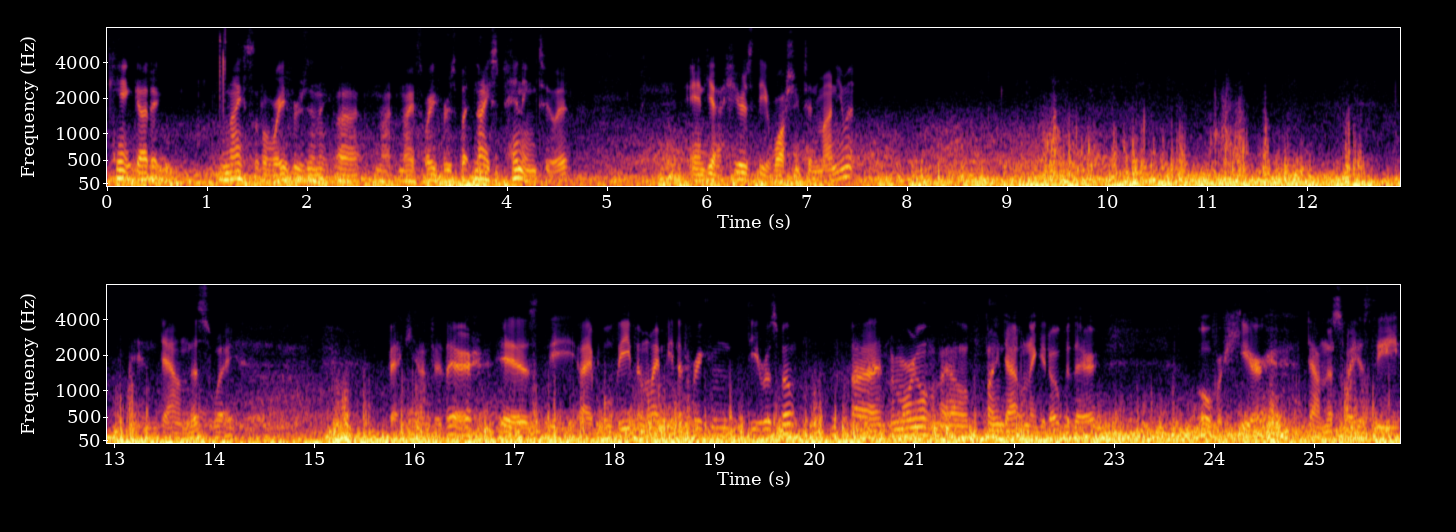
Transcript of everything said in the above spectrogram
can't gut it. Nice little wafers in it uh not nice wafers but nice pinning to it. And yeah here's the washington monument. And down this way back yonder there is the, I believe it might be the Franklin D. Roosevelt uh, Memorial. I'll find out when I get over there. Over here, down this way is the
